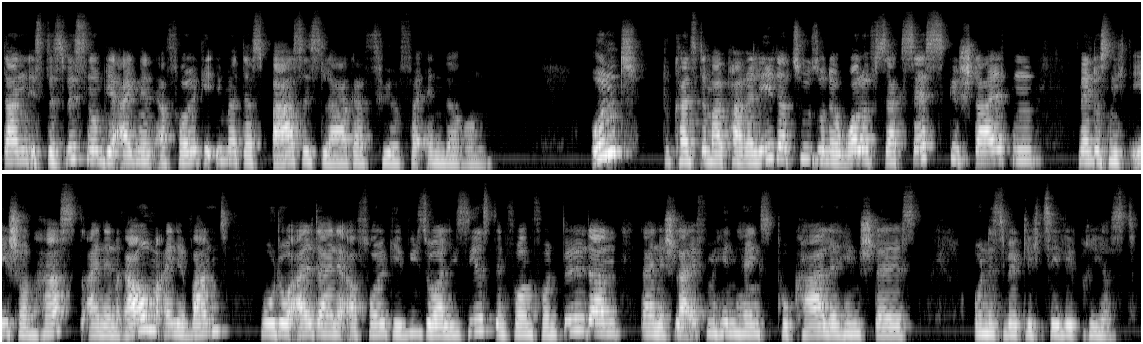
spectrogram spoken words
dann ist das Wissen um die eigenen Erfolge immer das Basislager für Veränderung. Und du kannst dir mal parallel dazu so eine Wall of Success gestalten, wenn du es nicht eh schon hast, einen Raum, eine Wand, wo du all deine Erfolge visualisierst in Form von Bildern, deine Schleifen hinhängst, Pokale hinstellst und es wirklich zelebrierst.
